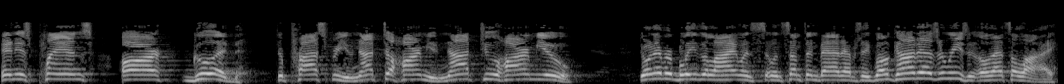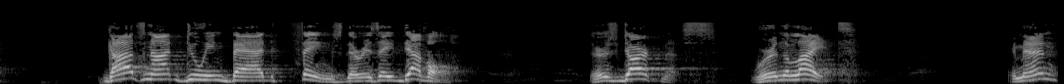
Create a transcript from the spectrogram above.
And his plans are good to prosper you, not to harm you, not to harm you. Don't ever believe the lie when, when something bad happens. Say, well, God has a reason. Oh, that's a lie. God's not doing bad things. There is a devil. There's darkness. We're in the light. Amen?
